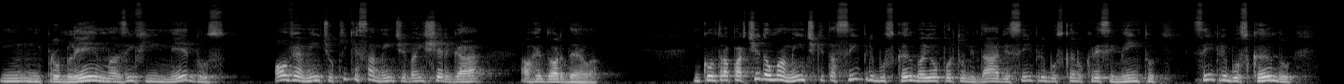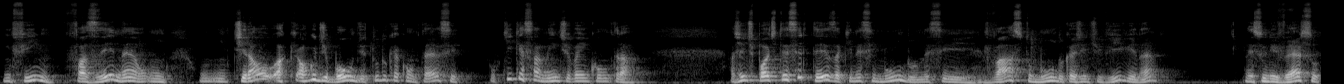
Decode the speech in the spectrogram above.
em problemas, enfim, em medos, obviamente o que, que essa mente vai enxergar ao redor dela. Em contrapartida, uma mente que está sempre buscando aí oportunidade, sempre buscando crescimento, sempre buscando, enfim, fazer, né, um, um, tirar algo de bom de tudo que acontece, o que, que essa mente vai encontrar? A gente pode ter certeza que nesse mundo, nesse vasto mundo que a gente vive, né, nesse universo,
